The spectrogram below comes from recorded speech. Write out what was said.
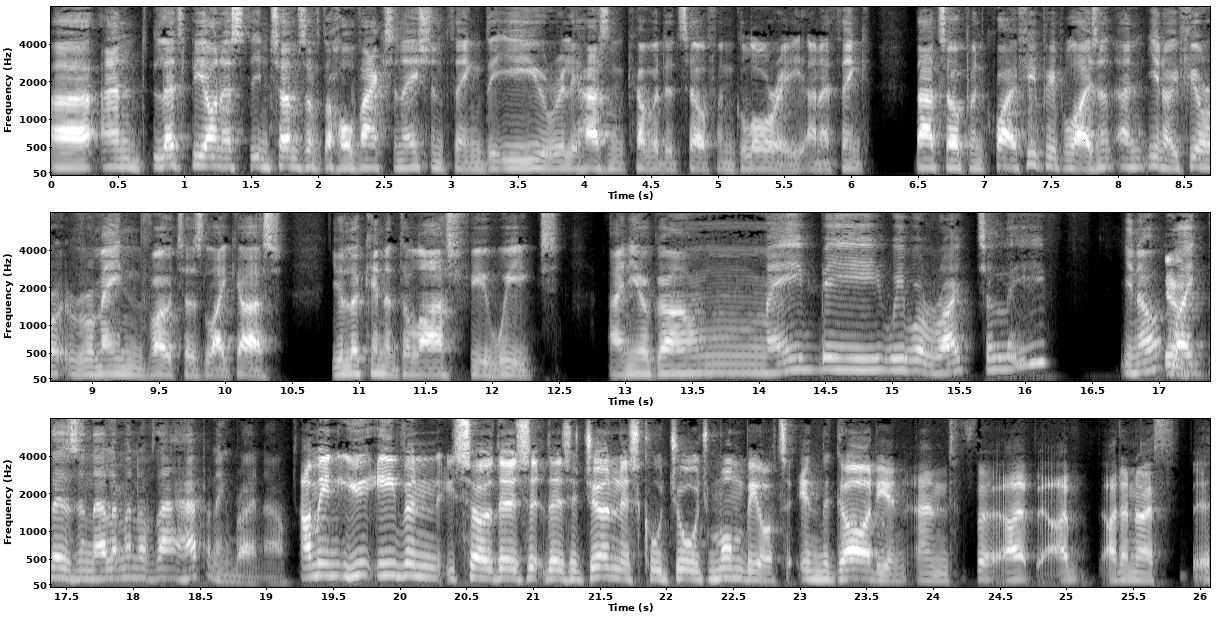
Uh, and let's be honest, in terms of the whole vaccination thing, the EU really hasn't covered itself in glory, and I think that's opened quite a few people's eyes. And, and you know, if you're Remain voters like us, you're looking at the last few weeks, and you're going, "Mm, maybe we were right to leave. You know, Yeah. like there's an element of that happening right now. I mean, you even so. There's a, there's a journalist called George Monbiot in the Guardian, and for, I, I I don't know if uh,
